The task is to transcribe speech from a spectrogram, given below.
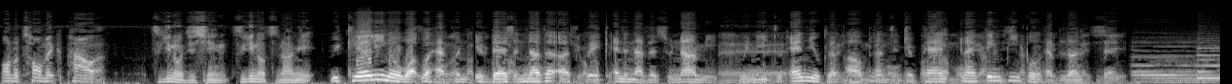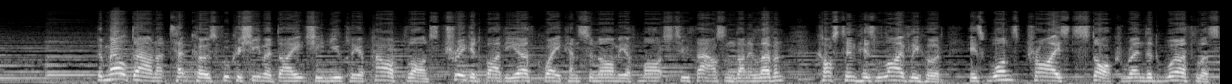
on atomic power. We clearly know what will happen if there's another earthquake and another tsunami. We need to end nuclear power plants in Japan, and I think people have learned that. The meltdown at TEPCO's Fukushima Daiichi nuclear power plant, triggered by the earthquake and tsunami of March 2011, cost him his livelihood, his once prized stock rendered worthless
